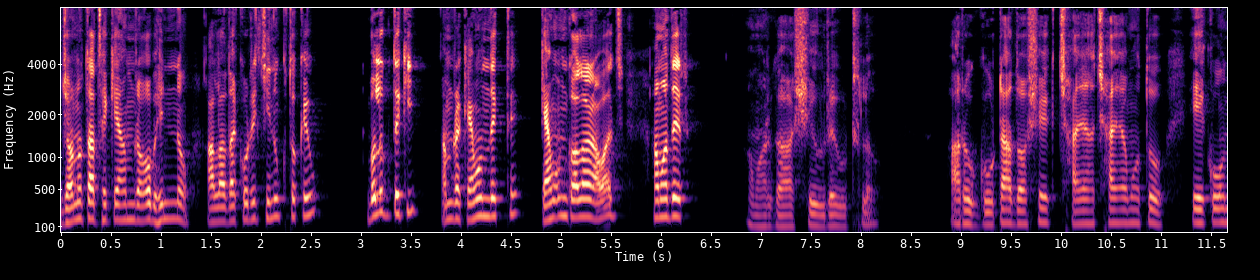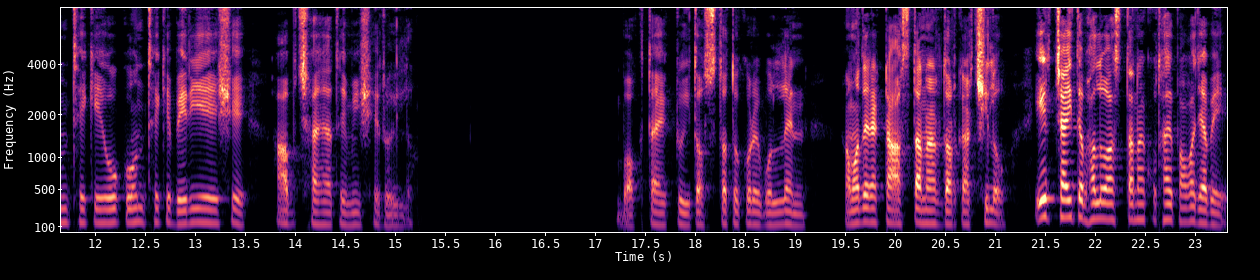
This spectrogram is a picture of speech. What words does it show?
জনতা থেকে আমরা অভিন্ন, আলাদা করে চিনুক তো কেউ? বলুক দেখি, আমরা কেমন দেখতে? কেমন গলার আওয়াজ? আমাদের আমার গা শিউরে উঠল। আরও গোটা দশেক ছায়া ছায়া মতো এ কোণ থেকে ও কোণ থেকে বেরিয়ে এসে আব ছায়াতে মিশে রইল। বক্তা একটু ইতস্তত করে বললেন, আমাদের একটা আস্তানার দরকার ছিল। এর চাইতে ভালো আস্তানা কোথায় পাওয়া যাবে?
